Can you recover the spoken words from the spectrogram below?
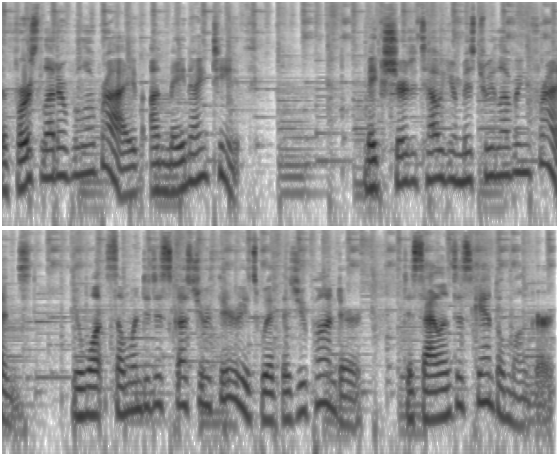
The first letter will arrive on May 19th. Make sure to tell your mystery loving friends you'll want someone to discuss your theories with as you ponder To Silence a Scandalmonger,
